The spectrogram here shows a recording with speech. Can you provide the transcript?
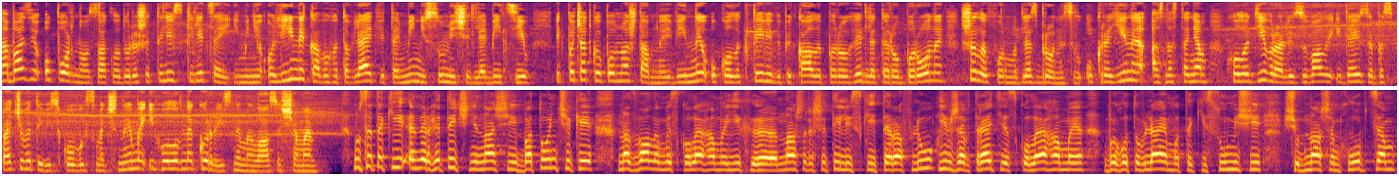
На базі опорного закладу Решетилівський ліцей імені Олійника виготовляють вітамінні суміші для бійців. Від початку повномасштабної війни у колективі випікали пироги для тероборони, шили форму для збройних сил України. А з настанням холодів реалізували ідею забезпечувати військових смачними і головне корисними ласощами. Ну, це такі енергетичні наші батончики. Назвали ми з колегами їх е, наш решетилівський терафлю. І вже втретє з колегами виготовляємо такі суміші, щоб нашим хлопцям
